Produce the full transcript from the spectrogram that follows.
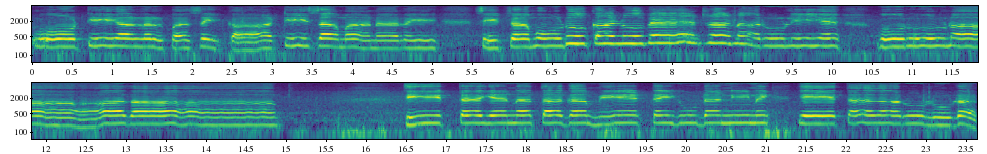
ஓட்டி அழல் பசை காட்டி சமணரை. சிற்றமோடு கழுவேற்ற நருளிய குருநாதா. தீர்த்த என தக மேட்டையுடனினை ஏத்த அருளுட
